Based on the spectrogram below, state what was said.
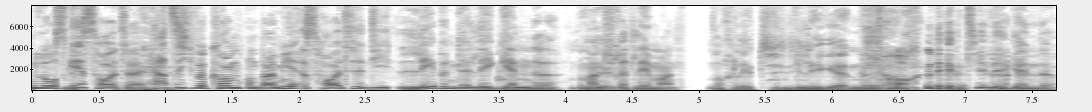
Und los geht's heute. Herzlich willkommen. Und bei mir ist heute die lebende Legende, Manfred Lehmann. Noch lebt die Legende. Noch lebt die Legende.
